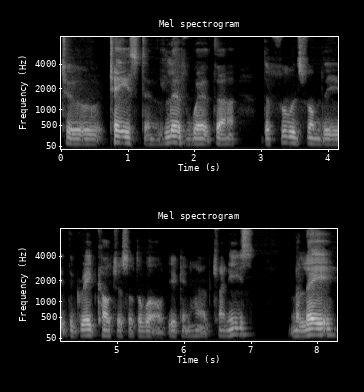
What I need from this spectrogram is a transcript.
to taste and live with uh, the foods from the, the great cultures of the world. You can have Chinese, Malay,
